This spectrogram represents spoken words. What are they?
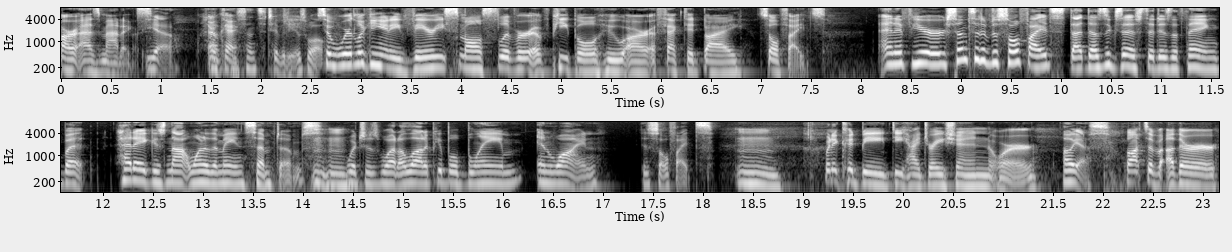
Are asthmatics. yeah, Okay. sensitivity as well. So we're looking at a very small sliver of people who are affected by sulfites. and if you're sensitive to sulfites, that does exist, it is a thing, but headache is not one of the main symptoms, mm-hmm. which is what a lot of people blame in wine is sulfites. When it could be dehydration or Oh, yes. lots of other.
